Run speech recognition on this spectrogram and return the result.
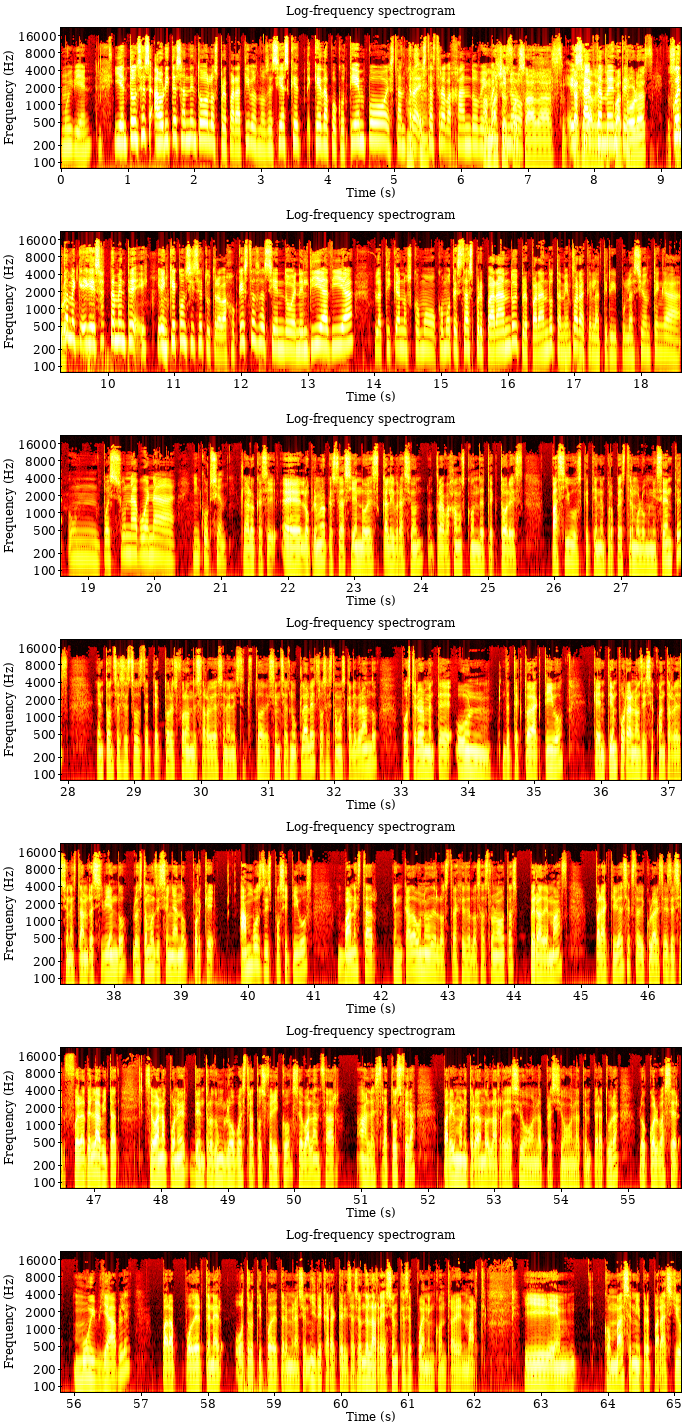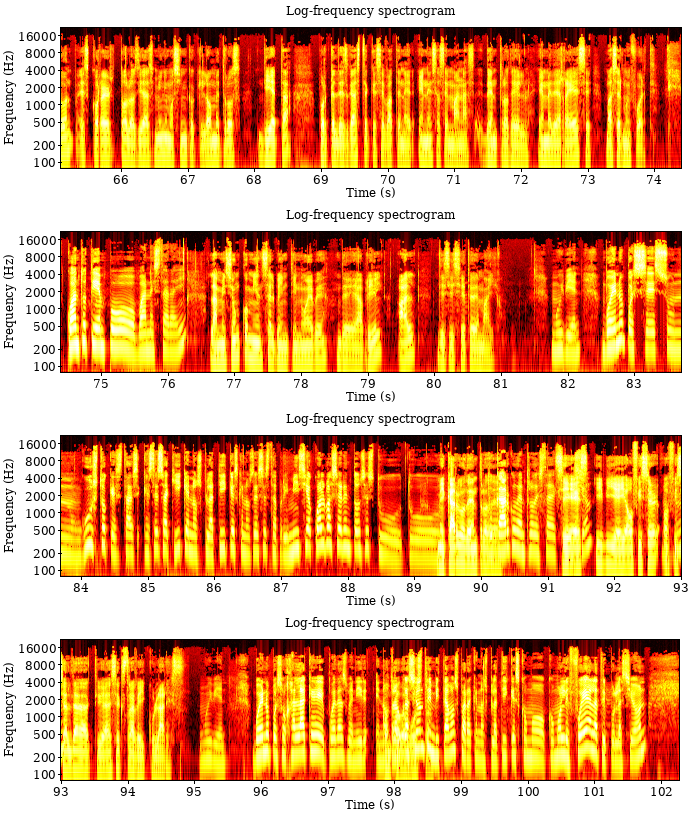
Muy bien. Y entonces, ahorita están en todos los preparativos. Nos decías que queda poco tiempo, están ah, estás trabajando, me a imagino. forzadas, casi exactamente. Las 24 horas. Cuéntame exactamente en qué consiste tu trabajo, qué estás haciendo en el día a día. Platícanos cómo, cómo te estás preparando y preparando también para que la tripulación tenga un, pues, una buena incursión. Claro que sí. Eh, lo primero que estoy haciendo es calibración. Trabajamos con detectores pasivos que tienen propiedades termoluminiscentes. Entonces estos detectores fueron desarrollados en el Instituto de Ciencias Nucleares, los estamos calibrando. Posteriormente un detector activo que en tiempo real nos dice cuánta radiación están recibiendo. Lo estamos diseñando porque ambos dispositivos van a estar en cada uno de los trajes de los astronautas, pero además para actividades extravehiculares, es decir, fuera del hábitat, se van a poner dentro de un globo estratosférico, se va a lanzar a la estratosfera para ir monitoreando la radiación, la presión, la temperatura, lo cual va a ser muy viable para poder tener otro tipo de determinación y de caracterización de la radiación que se pueden encontrar en Marte. Y em, con base en mi preparación es correr todos los días mínimo 5 kilómetros, dieta, porque el desgaste que se va a tener en esas semanas dentro del MDRS va a ser muy fuerte. ¿Cuánto tiempo van a estar ahí? La misión comienza el 29 de abril al 17 de mayo. Muy bien. Bueno, pues es un gusto que estás, que estés aquí, que nos platiques, que nos des esta primicia. ¿Cuál va a ser entonces tu, tu mi cargo dentro tu de cargo dentro de esta expedición? Sí, es EVA Officer, oficial de actividades extravehiculares. Muy bien. Bueno, pues ojalá que puedas venir en otra ocasión. Te invitamos para que nos platiques cómo, cómo le fue a la tripulación.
